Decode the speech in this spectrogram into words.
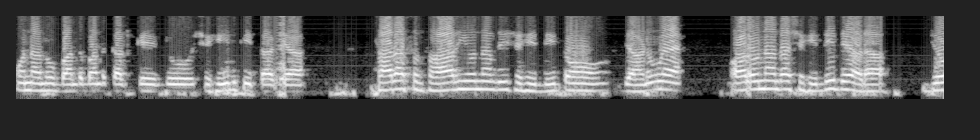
ਉਹਨਾਂ ਨੂੰ ਬੰਦ-ਬੰਦ ਕੱਟ ਕੇ ਜੋ ਸ਼ਹੀਦ ਕੀਤਾ ਗਿਆ, ਸਾਰਾ ਸੰਸਾਰ ਹੀ ਉਹਨਾਂ ਦੀ ਸ਼ਹੀਦੀ ਤੋਂ ਜਾਣੂ ਹੈ ਔਰ ਉਹਨਾਂ ਦਾ ਸ਼ਹੀਦੀ ਦਿਹਾੜਾ ਜੋ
